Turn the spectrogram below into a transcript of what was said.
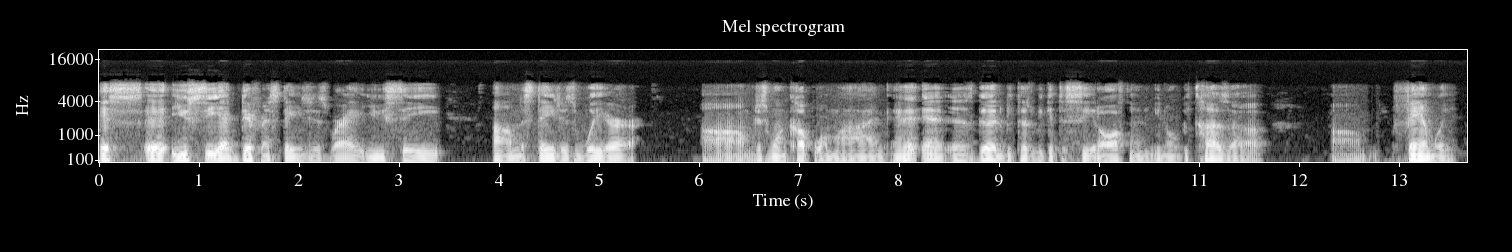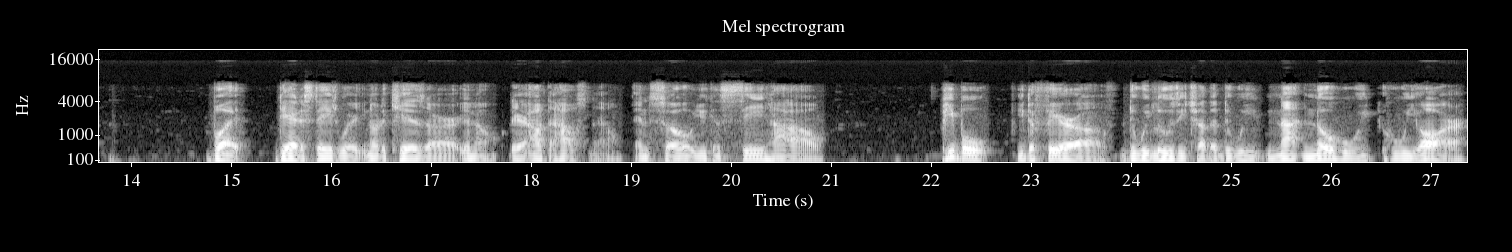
it's it, you see at different stages, right? You see um the stages where um just one couple of mine, and it, it is good because we get to see it often, you know, because of um family. But they're at a stage where you know the kids are you know they're out the house now and so you can see how people the fear of do we lose each other? Do we not know who we who we are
